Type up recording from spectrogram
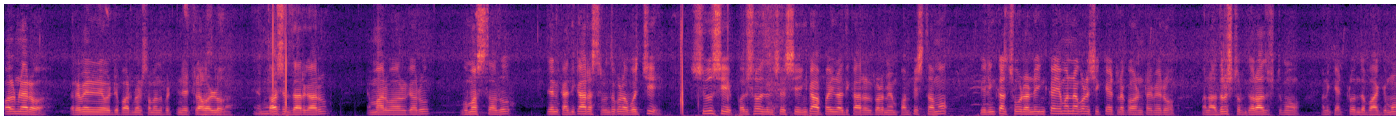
పల్మనేరు రెవెన్యూ డిపార్ట్మెంట్ సంబంధపట్టిన ఇట్లా వాళ్ళు తహసీల్దార్ గారు ఎంఆర్ఓ గారు గుమస్తాలు దీనికి అధికారస్తులంతా కూడా వచ్చి చూసి పరిశోధన చేసి ఇంకా పైన అధికారులు కూడా మేము పంపిస్తాము. మీరు ఇంకా చూడండి. ఇంకా ఏమన్నా కూడా చిక్కేట్లుగా ఉంటాయి మీరు మన అదృష్టం దురాదృష్టము మనకి ఎట్లుందో భాగ్యము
